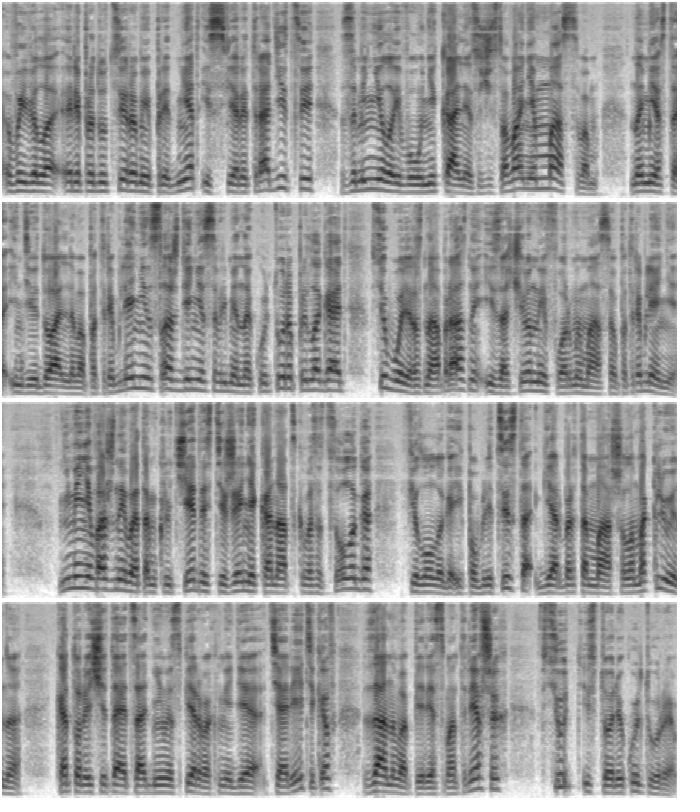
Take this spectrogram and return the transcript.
вывела репродуцируемый предмет из сферы традиции, заменила его уникальное существование массовым. На место индивидуального потребления и наслаждения современная культура предлагает все более разнообразные и изощренные формы массового потребления – не менее важны в этом ключе достижения канадского социолога, филолога и публициста Герберта Маршалла Маклюина, который считается одним из первых медиатеоретиков, заново пересмотревших всю историю культуры.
